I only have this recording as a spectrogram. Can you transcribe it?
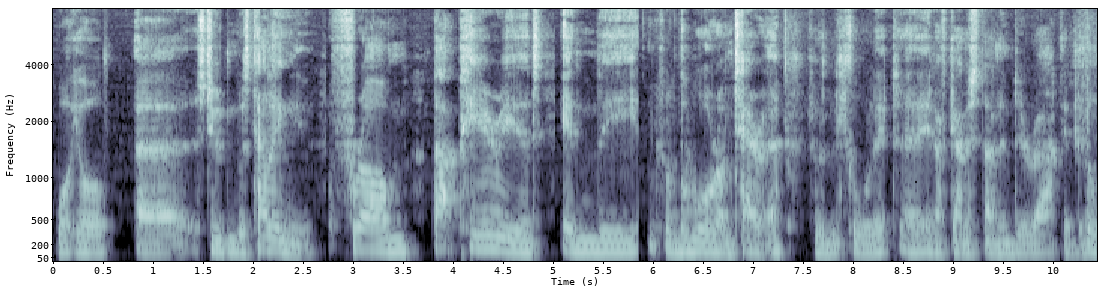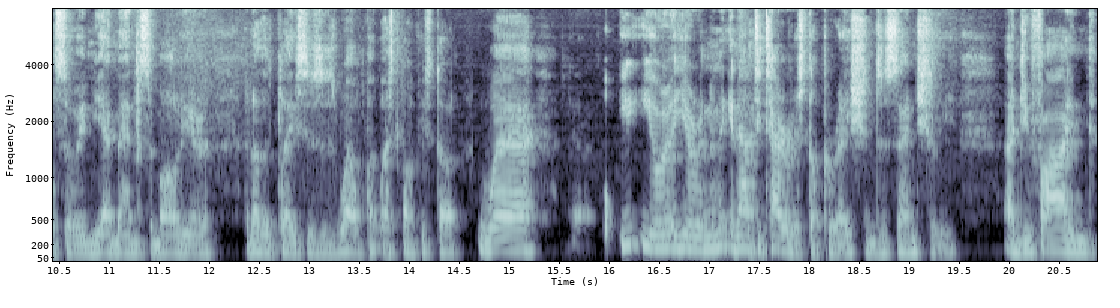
what you're uh, student was telling you from that period in the of the war on terror, as we call it, uh, in Afghanistan and Iraq, but also in Yemen, Somalia, and other places as well, West Pakistan, where you're you're in, in anti-terrorist operations essentially, and you find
